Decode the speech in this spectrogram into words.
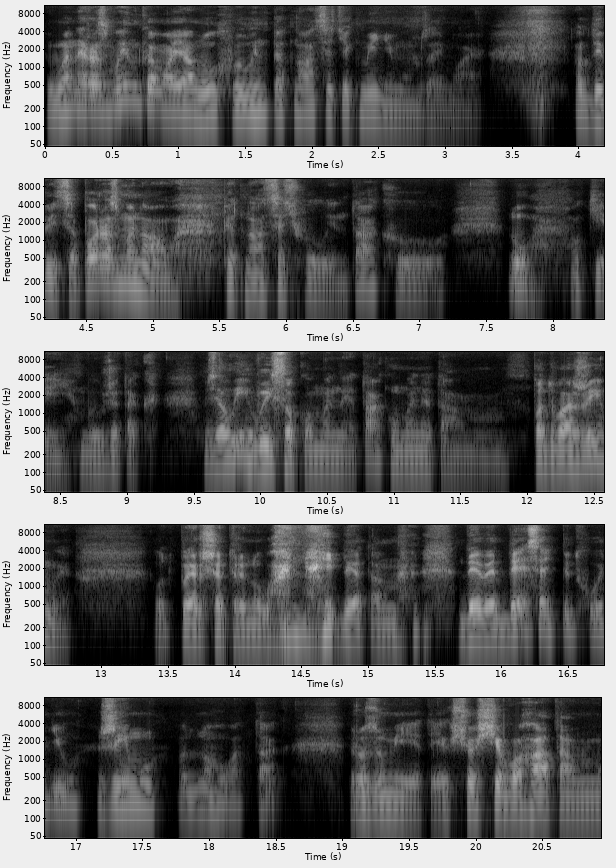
У мене розминка моя, ну, хвилин 15 як мінімум займає. От дивіться, порозминав 15 хвилин, так? Ну, окей, ми вже так взяли високо мене, так? У мене там подважими. От перше тренування йде там 9-10 підходів жиму одного, так? Розумієте, якщо ще вага там.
